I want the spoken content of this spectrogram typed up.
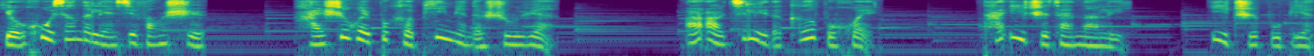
有互相的联系方式，还是会不可避免的疏远，而耳机里的歌不会，它一直在那里，一直不变，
